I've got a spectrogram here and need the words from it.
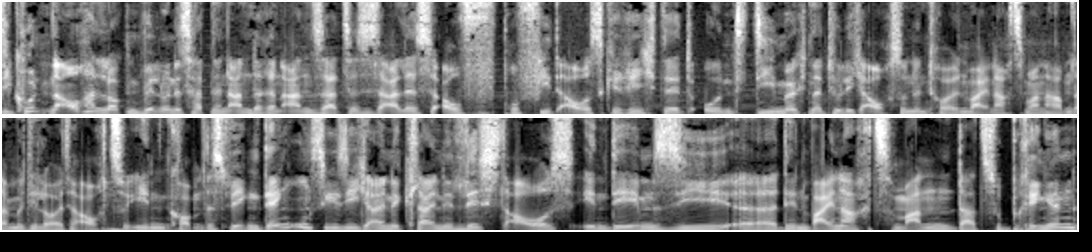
die Kunden auch anlocken will und es hat einen anderen Ansatz. Es ist alles auf Profit ausgerichtet und die möchten natürlich auch so einen tollen Weihnachtsmann haben, damit die Leute auch zu ihnen kommen. Deswegen denken sie sich eine kleine List aus, indem sie äh, den Weihnachtsmann dazu bringen,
